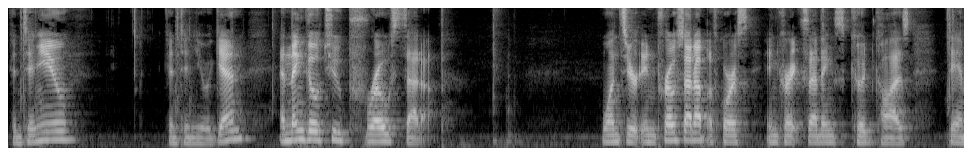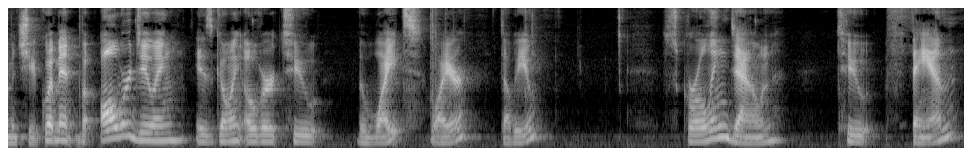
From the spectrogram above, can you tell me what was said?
continue, continue again, and then go to Pro Setup. Once you're in Pro Setup, of course, incorrect settings could cause damage to equipment, but all we're doing is going over to the white wire, W, scrolling down to fan.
